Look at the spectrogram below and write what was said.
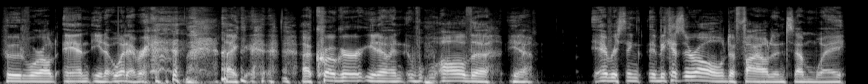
Food World and you know whatever, like uh, Kroger, you know, and all the yeah everything because they're all defiled in some way,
